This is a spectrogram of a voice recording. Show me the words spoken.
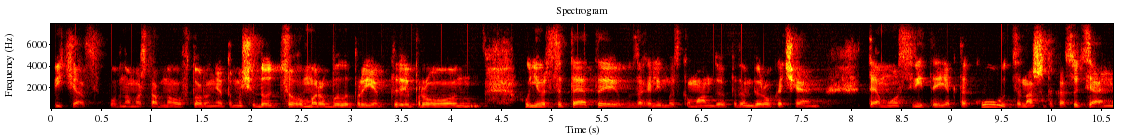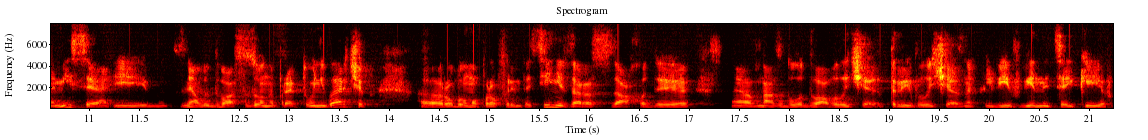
під час повномасштабного вторгнення, тому що до цього ми робили проєкти про університети. Взагалі, ми з командою Педамбюро качаємо тему освіти як таку. Це наша така соціальна місія, і ми зняли два сезони проєкту Універчик. Е, Робимо профорієнтаційні зараз заходи. Е, В нас було два величе... три величезних Львів, Вінниця і Київ.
